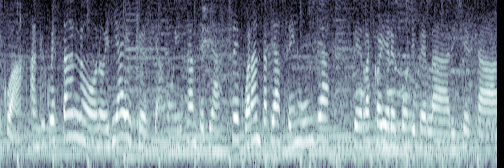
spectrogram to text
qua, anche quest'anno noi di AIRC siamo in tante piazze, 40 piazze in Umbria per raccogliere fondi per la ricerca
